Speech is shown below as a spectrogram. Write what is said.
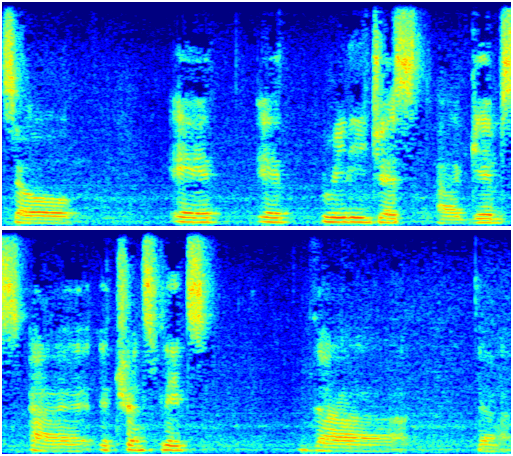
so it it really just uh, gives uh, it translates the the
